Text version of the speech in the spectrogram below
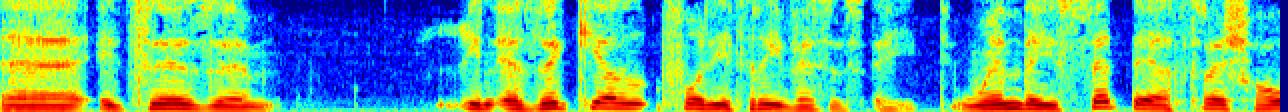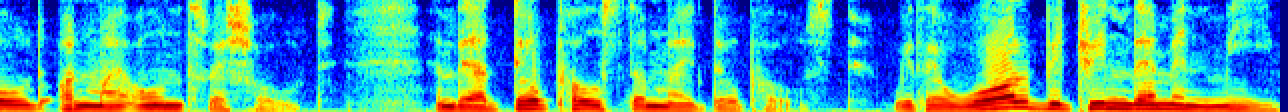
Uh, it says um, in Ezekiel 43, verses 8 When they set their threshold on my own threshold, and their doorpost on my doorpost, with a wall between them and me,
